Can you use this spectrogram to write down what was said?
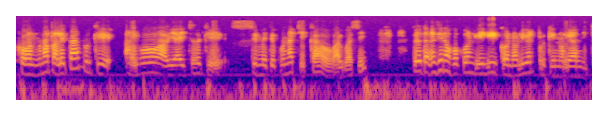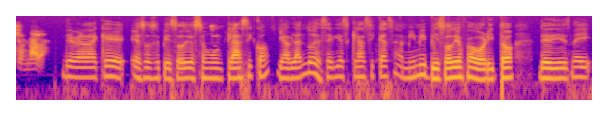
con una paleta porque algo había hecho de que se metió con una chica o algo así. Pero también se enojó con Lily y con Oliver porque no le han dicho nada. De verdad que esos episodios son un clásico. Y hablando de series clásicas, a mí mi episodio favorito de Disney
